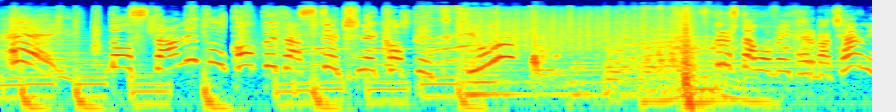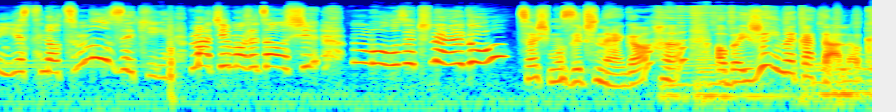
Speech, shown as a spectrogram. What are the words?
Hej! Dostanę tu kopytastyczny kopytkiur? W kryształowej herbaciarni jest noc muzyki. Macie może coś muzycznego? Coś muzycznego? Ha? Obejrzyjmy katalog.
